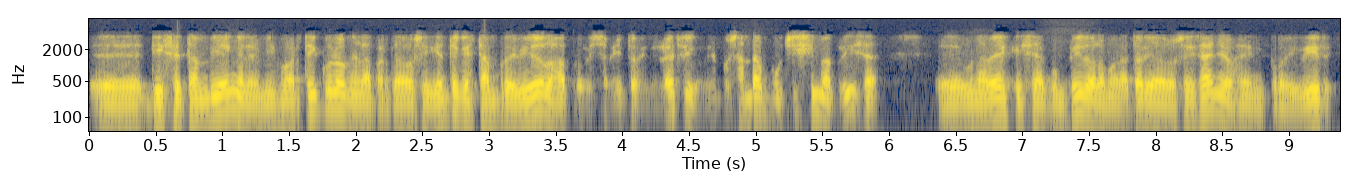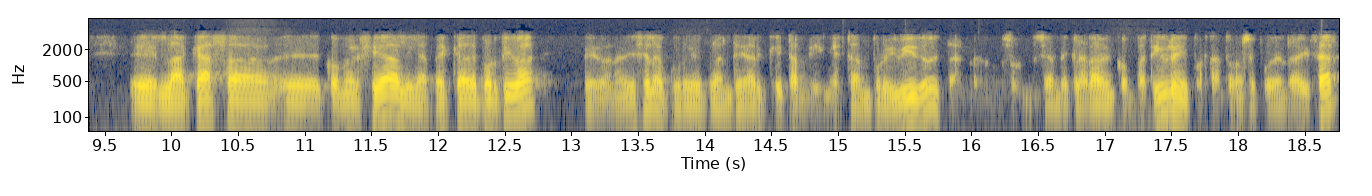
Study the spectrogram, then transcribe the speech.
Eh, dice también en el mismo artículo, en el apartado siguiente, que están prohibidos los aprovechamientos hidroeléctricos. Pues han dado muchísima prisa, eh, una vez que se ha cumplido la moratoria de los seis años, en prohibir eh, la caza comercial y la pesca deportiva, pero a nadie se le ha ocurrido plantear que también están prohibidos, se han declarado incompatibles y por tanto no se pueden realizar.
